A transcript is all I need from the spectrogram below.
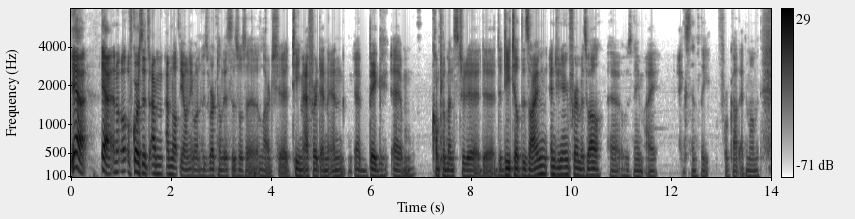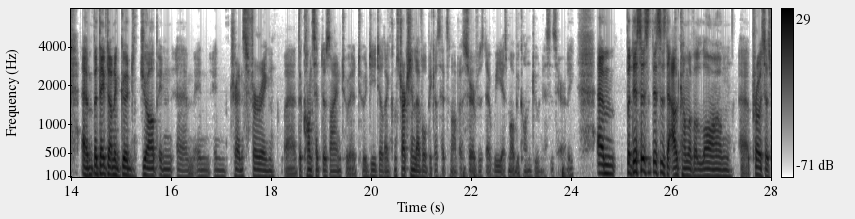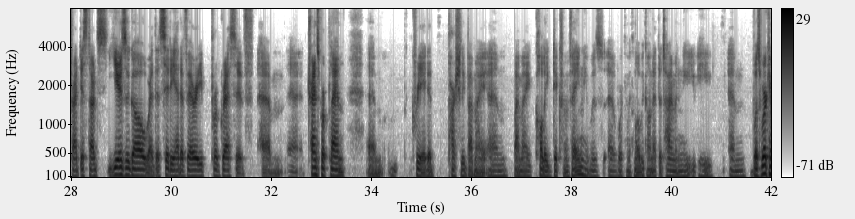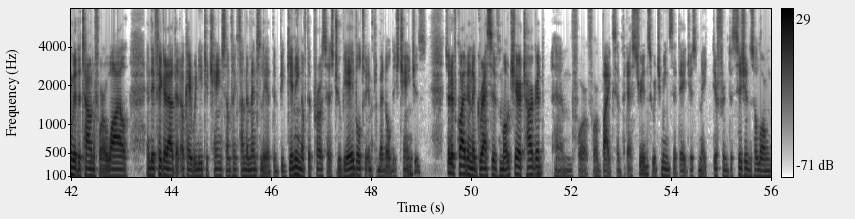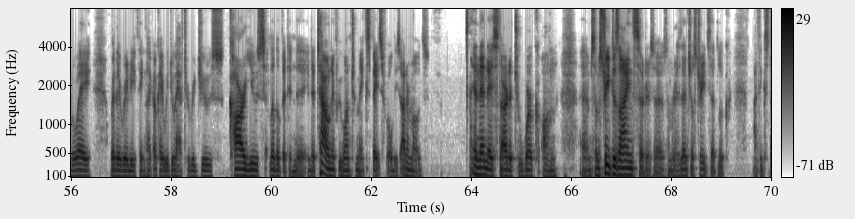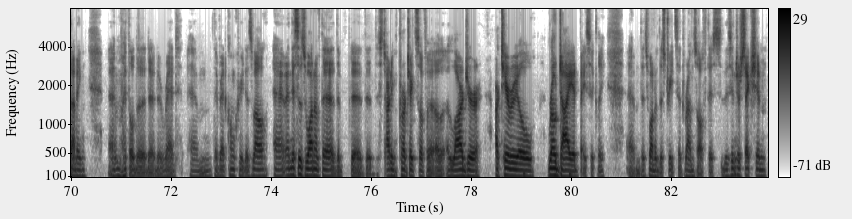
Yeah, yeah, and of course, it's I'm I'm not the only one who's worked on this. This was a large uh, team effort and and a big um, compliments to the, the, the detailed design engineering firm as well, uh, whose name I accidentally forgot at the moment. Um, but they've done a good job in um, in in transferring uh, the concept design to a to a detailed and construction level because that's not a service that we as Mobycon do necessarily. Um, but this is this is the outcome of a long uh, process, right? This starts years ago, where the city had a very progressive um, uh, transport plan um, created partially by my um, by my colleague Dick Van Veen. He was uh, working with Mobycon at the time, and he, he um, was working with the town for a while, and they figured out that okay, we need to change something fundamentally at the beginning of the process to be able to implement all these changes. So they have quite an aggressive mode share target um, for for bikes and pedestrians, which means that they just make different decisions along the way, where they really think like, okay, we do have to reduce car use a little bit in the in the town if we want to make space for all these other modes and then they started to work on um, some street designs. So there's uh, some residential streets that look, I think, stunning um, with all the the, the red um, the red concrete as well. Uh, and this is one of the the, the, the starting projects of a, a, larger arterial road diet, basically. Um, that's one of the streets that runs off this this intersection,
